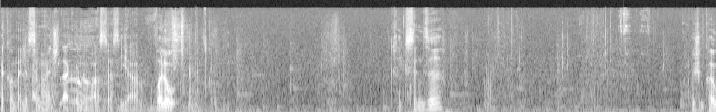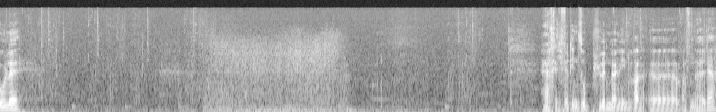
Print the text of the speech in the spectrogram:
Na komm, Alice zum Einschlag und dann war's das. Jawollo. Kriegst du sie? Bisschen Kohle. Ach, ich werde ihn so plündern, den Wa äh, Waffenhalter.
